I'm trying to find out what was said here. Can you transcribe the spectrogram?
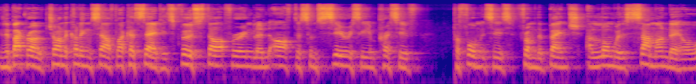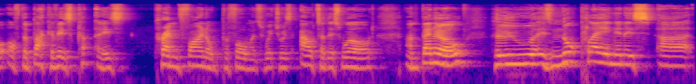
In the back row, Chandler Cunningham South, like I said, his first start for England after some seriously impressive performances from the bench, along with Sam Underhill off the back of his his Prem final performance, which was out of this world, and Ben Earl, who is not playing in his uh,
